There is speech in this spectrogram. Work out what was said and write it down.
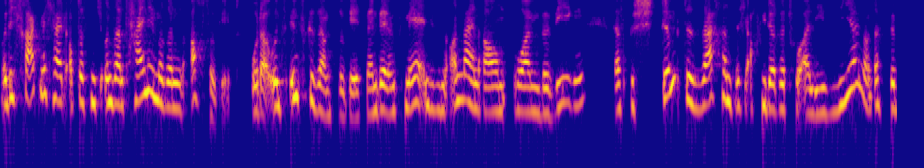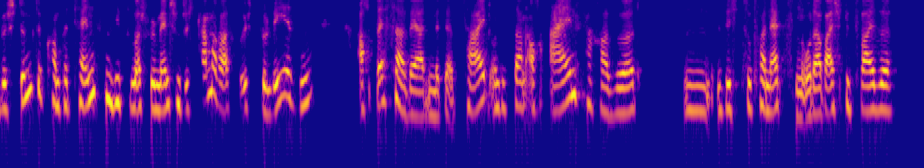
Und ich frage mich halt, ob das nicht unseren Teilnehmerinnen auch so geht oder uns insgesamt so geht, wenn wir uns mehr in diesen Online-Räumen bewegen, dass bestimmte Sachen sich auch wieder ritualisieren und dass wir bestimmte Kompetenzen, wie zum Beispiel Menschen durch Kameras durchzulesen, auch besser werden mit der Zeit und es dann auch einfacher wird, sich zu vernetzen oder beispielsweise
